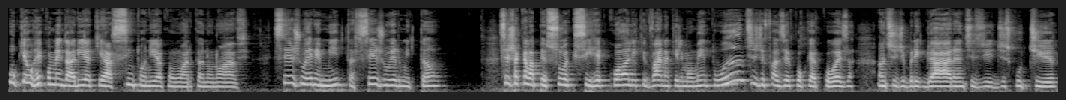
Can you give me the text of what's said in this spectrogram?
o que eu recomendaria que é a sintonia com o arcano 9. Seja o eremita, seja o ermitão, Seja aquela pessoa que se recolhe, que vai naquele momento antes de fazer qualquer coisa, antes de brigar, antes de discutir,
